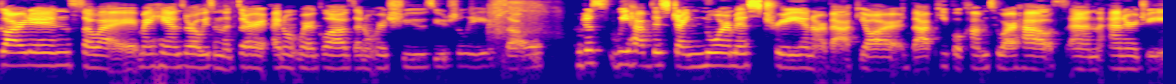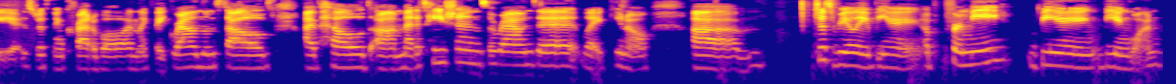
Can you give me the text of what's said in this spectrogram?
garden, so I my hands are always in the dirt. I don't wear gloves. I don't wear shoes usually, so just we have this ginormous tree in our backyard that people come to our house and the energy is just incredible and like they ground themselves i've held um, meditations around it like you know um, just really being for me being being one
